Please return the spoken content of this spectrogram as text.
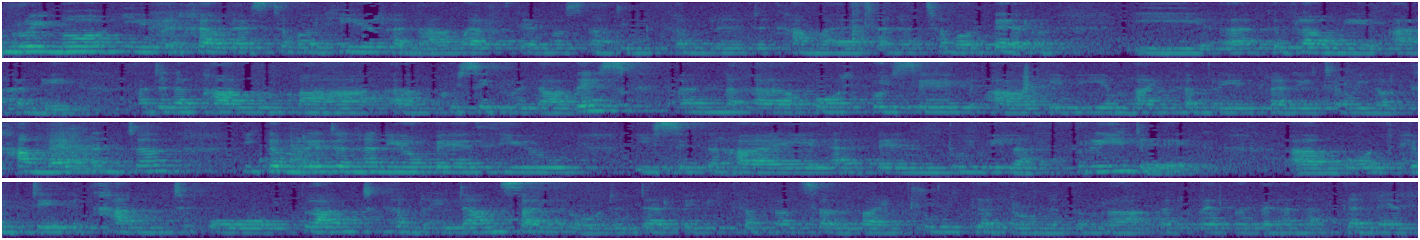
ymrwymo i'r uchelgais tymor hir hynna werth dim os nad i'n cymryd y camau yn y tymor byr i uh, gyflawni ar hynny. A dyna pam mae um, pwysigrwydd addysg yn uh, holl bwysig ac i ni ym Mhaen Cymru yn credu taw un o'r camau cyntaf i gymryd yn hynny o beth yw i sicrhau 2030 um, bod 50% o blant Cymru dan saith oed yn derbyn i cyfnod sylfaen trwy gyfrwng y Gymraeg ar gyfer fydde hynna gynnydd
